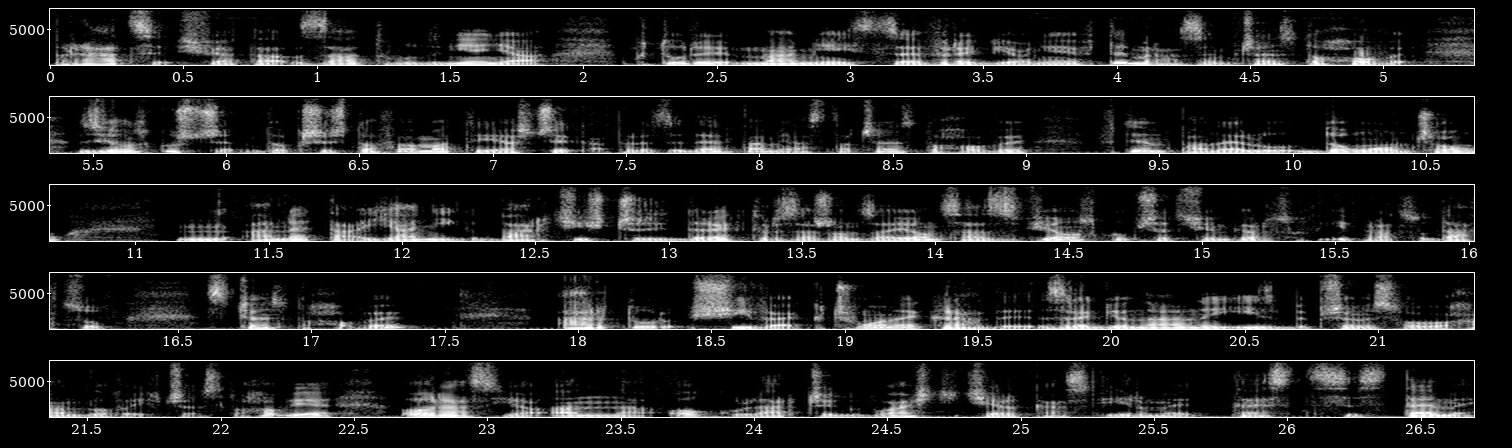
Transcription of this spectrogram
pracy, świata zatrudnienia, który ma miejsce w regionie, w tym razem Częstochowy. W związku z czym do Krzysztofa Matyjaszczyka, prezydenta miasta Częstochowy, w tym panelu dołączą Aneta Janik-Barciś, czyli dyrektor zarządzająca Związku Przedsiębiorców i Pracodawców z Częstochowy, Artur Siwek, członek Rady z Regionalnej Izby Przemysłowo-Handlowej w Częstochowie oraz Joanna Okularczyk, właścicielka z firmy Test Systemy.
